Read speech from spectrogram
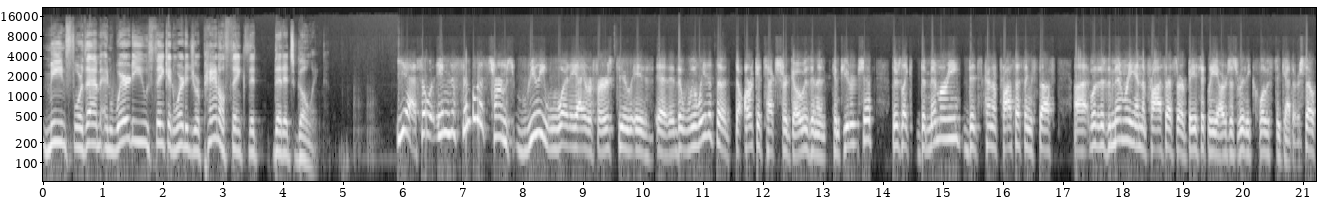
mean for them, and where do you think, and where did your panel think that that it's going? Yeah, so in the simplest terms, really what AI refers to is uh, the, the way that the, the architecture goes in a computer chip. There's like the memory that's kind of processing stuff. Uh, well, there's the memory and the processor basically are just really close together. So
